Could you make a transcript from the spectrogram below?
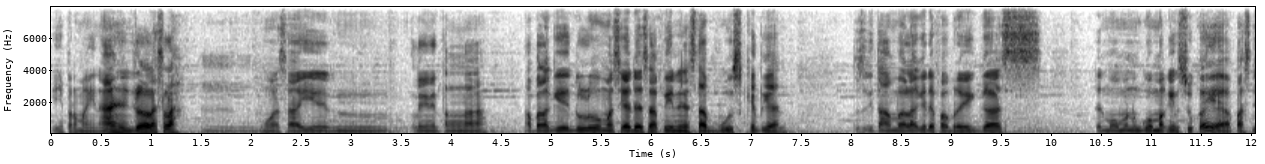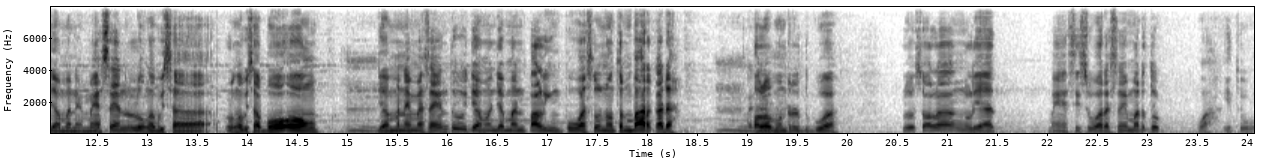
ya permainannya jelas lah. Hmm. nguasain lini tengah. Apalagi dulu masih ada Xavi Iniesta Busquets kan. Terus ditambah lagi ada Fabregas. Dan momen gue makin suka ya pas zaman MSN lu nggak bisa lu nggak bisa bohong. Hmm. zaman MSN tuh zaman zaman paling puas lu nonton Barca dah. Hmm, kalau menurut gua. Lu soalnya ngelihat Messi Suarez Neymar tuh wah itu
